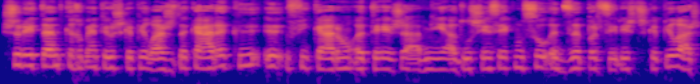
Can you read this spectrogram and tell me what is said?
chorei tanto que arrebentei os capilares da cara que eh, ficaram até já a minha adolescência começou a desaparecer estes capilares.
